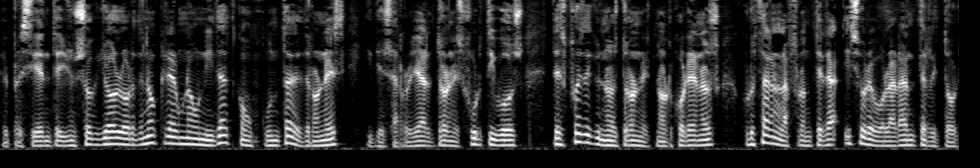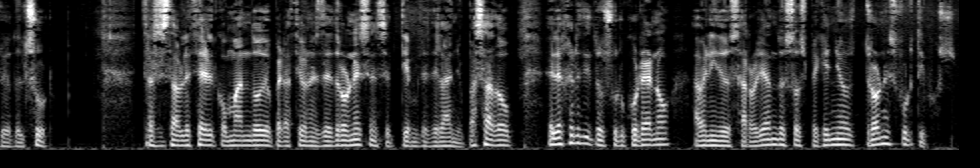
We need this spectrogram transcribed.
el presidente Yoon Suk-yeol ordenó crear una unidad conjunta de drones y desarrollar drones furtivos después de que unos drones norcoreanos cruzaran la frontera y sobrevolaran territorio del sur. Tras establecer el comando de operaciones de drones en septiembre del año pasado, el ejército surcoreano ha venido desarrollando estos pequeños drones furtivos.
